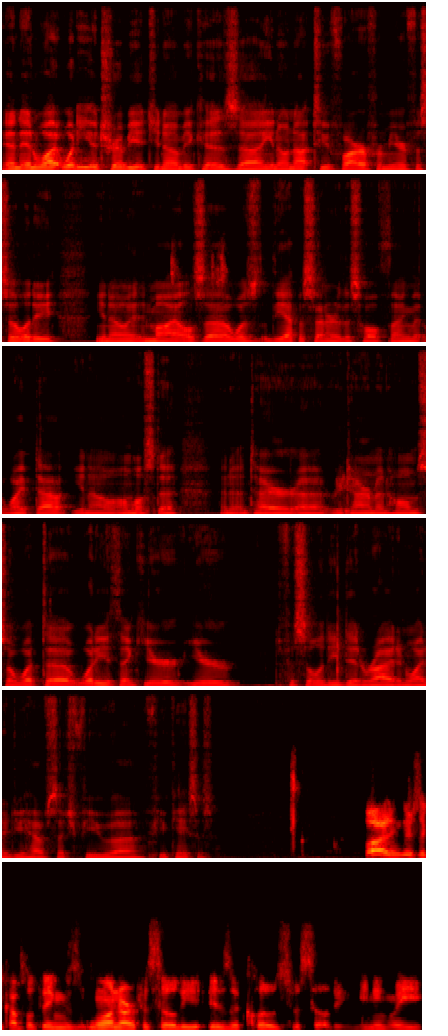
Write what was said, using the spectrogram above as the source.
and and what what do you attribute you know because uh, you know not too far from your facility you know in miles uh, was the epicenter of this whole thing that wiped out you know almost a an entire uh, retirement home. So what uh, what do you think your your facility did right, and why did you have such few uh, few cases? Well, I think there's a couple of things. One, our facility is a closed facility, meaning we,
